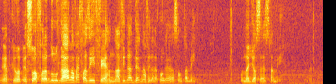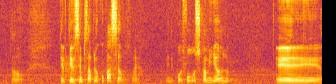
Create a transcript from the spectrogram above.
Né? Porque uma pessoa fora do lugar, ela vai fazer inferno na vida dela, na vida da congregação também. Ou na diocese também. Né? Então, teve, teve, sempre essa preocupação. Né? E depois fomos caminhando. É,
